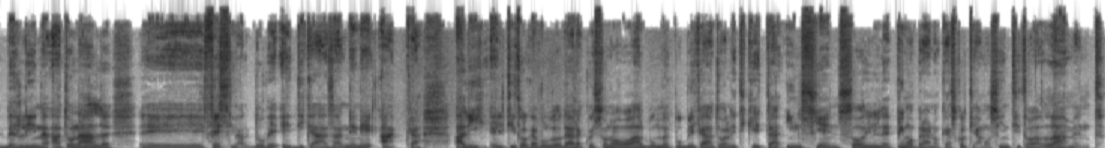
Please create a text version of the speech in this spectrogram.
Berlin Atonal eh, festival dove è di casa Nene H. Ali è il titolo che ha voluto dare a questo nuovo album pubblicato all'etichetta Insienso. Il primo brano che ascoltiamo si intitola Lament.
